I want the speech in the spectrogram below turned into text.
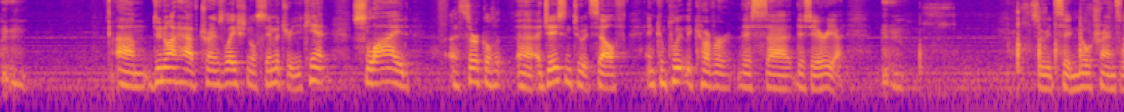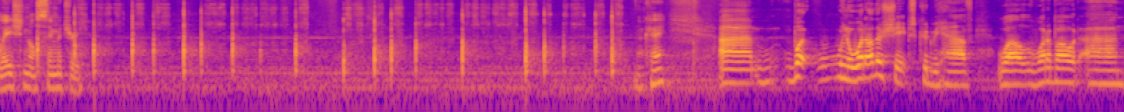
um, do not have translational symmetry. You can't slide a circle uh, adjacent to itself and completely cover this, uh, this area. so we'd say no translational symmetry. Okay. Um, what you know? What other shapes could we have? Well, what about um,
